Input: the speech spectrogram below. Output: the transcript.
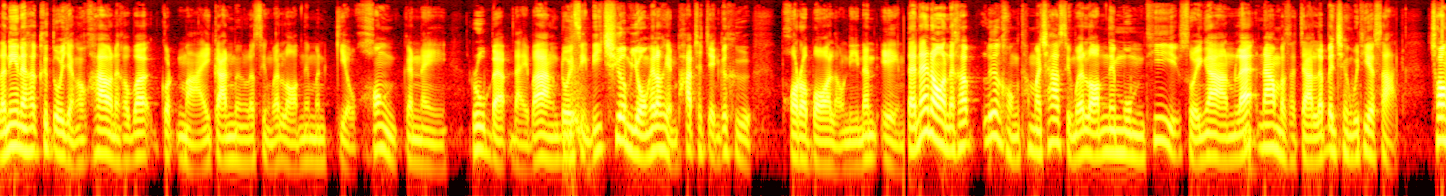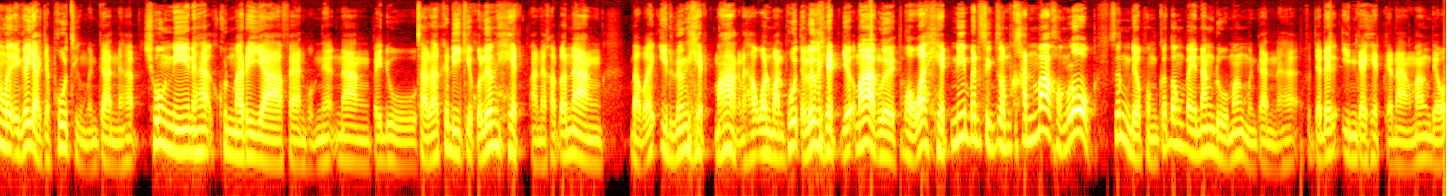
และนี่นะครับคือตัวอย่างคร่าวๆนะครับว่ากฎหมายการเมืองและสิ่งแวดล้อมเนี่ยมันเกี่ยวข้องกันในรูปแบบใดบ้าง โดยสิ่งที่เชื่อมโยงให้เราเห็นภาพชัดเจนก็คือพรบเหล่านี้นั่นเอง แต่แน่นอนนะครับเรื่องของธรรมชาติสิ่งแวดล้อมในมุมที่สวยงาม และน่ามหัศจรรย์และเป็นเชิงวิทยาศาสตร์ ช่องเราเองก็อยากจะพูดถึงเหมือนกันนะครับ ช่วงนี้นะฮะคุณมาริยาแฟนผมเนี่ยนางไปดูสารคดีเกี่ยวกับเรื่องเห็ดมานะครับแล้วนางแบบว่าอินเรื่องเห็ดมากนะครับวันๆพูดแต่เรื่องเห็ดเยอะมากเลยบอกว่าเห็ดนี่เป็นสิ่งสำคัญมากของโลก ซึ่งเดี๋ยวผมก็ต้องไปนั่งดูมั่งเหมือนกันนะฮะจะได้อินกับเห็ดกับนางมั่งเดี๋ยว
